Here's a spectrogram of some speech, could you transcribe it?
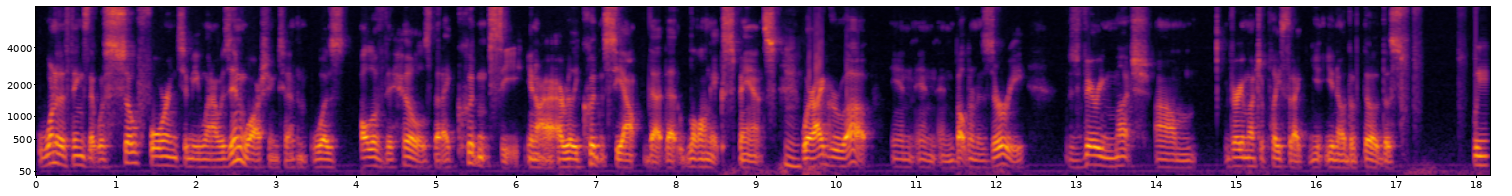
one of the things that was so foreign to me when I was in Washington was all of the hills that I couldn't see. You know, I, I really couldn't see out that that long expanse. Hmm. Where I grew up in, in in Butler, Missouri, was very much um, very much a place that I you, you know the the the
